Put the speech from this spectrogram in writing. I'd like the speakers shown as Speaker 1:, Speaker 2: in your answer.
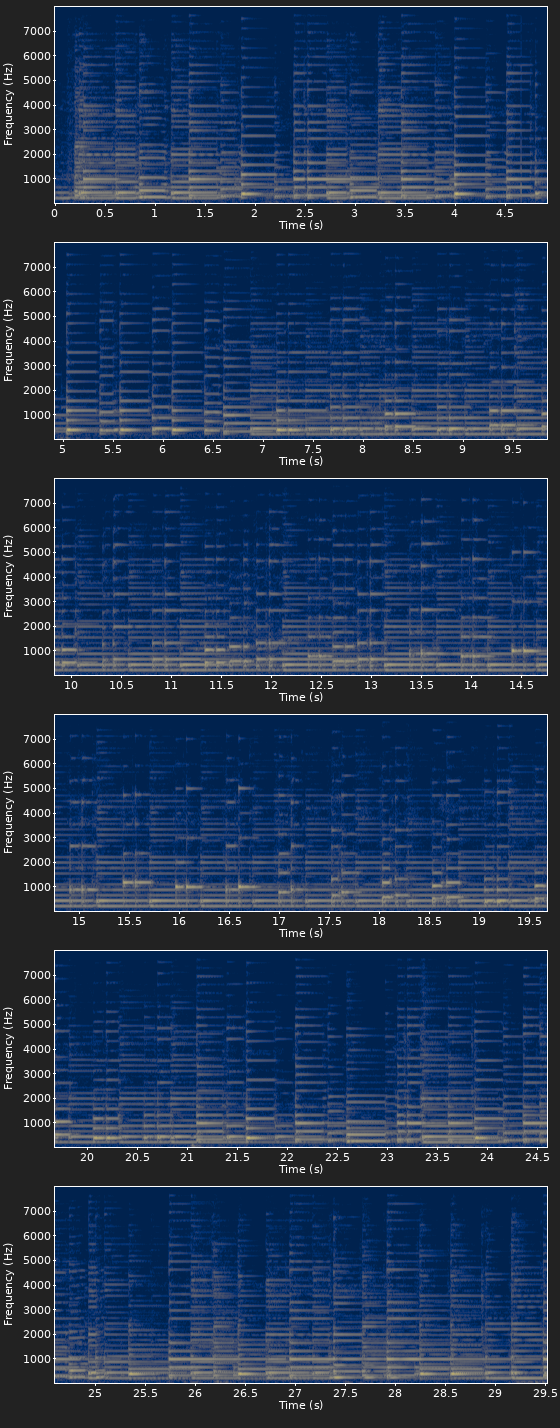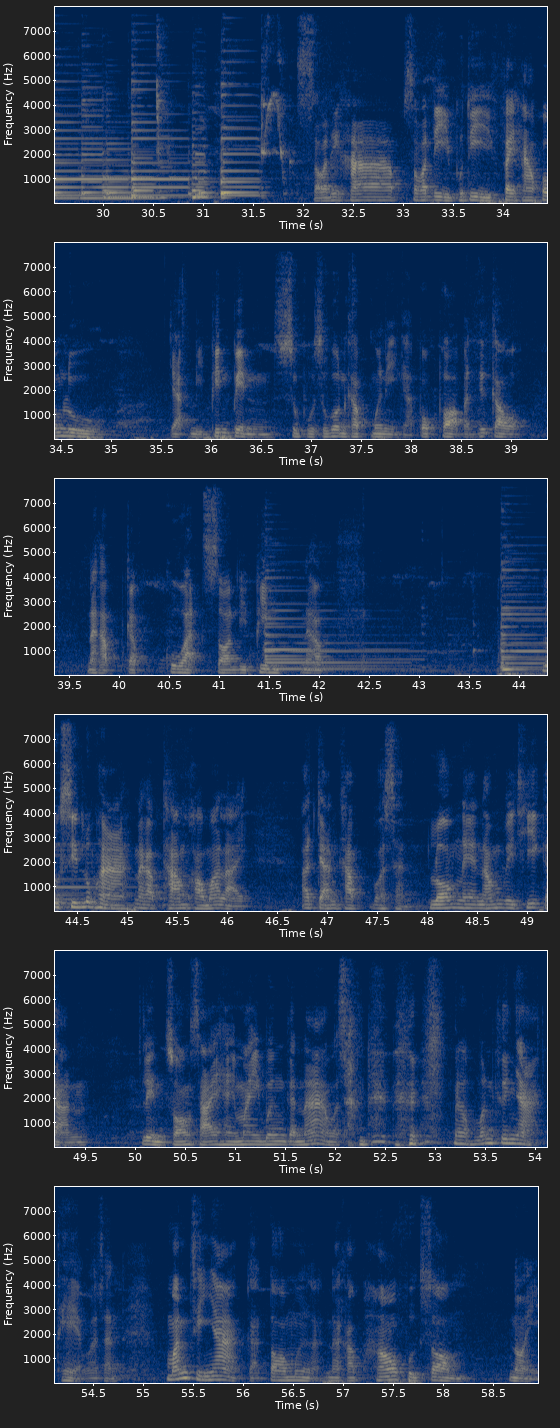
Speaker 1: Música สวัสดีครับ สวัสดีผู้ที่ไฟหาความรู้อยากดีดพินเป็นสุภูสุกนครับเมื่อนี้กับพบพอกันคือเก่านะครับ กับครูวัดสอนดีดพินนะครับ ลูกศิษย์ลูกหานะครับถามเขามาหลาย อาจารย์ครับว่าสันลองแนะนำวิธีการเล่นสองสายให้ไม่เบิ่งกันหน้าว่าสันนะครับมันคือยากแถว่าสันมันสิยากกับต่อเมื่อนะครับเฮาฝึกซ้อมหน่อย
